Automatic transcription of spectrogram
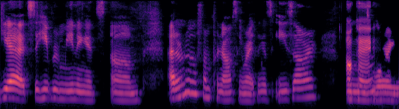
Yeah, it's the Hebrew meaning. It's um I don't know if I'm pronouncing right. I think it's Izar. It means Okay. warrior.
